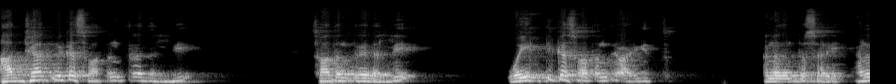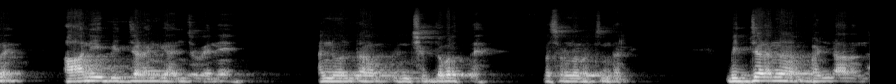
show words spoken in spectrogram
ಆಧ್ಯಾತ್ಮಿಕ ಸ್ವಾತಂತ್ರ್ಯದಲ್ಲಿ ಸ್ವಾತಂತ್ರ್ಯದಲ್ಲಿ ವೈಯಕ್ತಿಕ ಸ್ವಾತಂತ್ರ್ಯ ಅಡಗಿತ್ತು. ಅನ್ನೋದಂತೂ ಸರಿ. ಅಂದ್ರೆ ಆನಿ ಬಿಜ್ಜಳಂಗೆ ಅಂಜುವೆನೆ ಅನ್ನುವಂತ ಒಂದು ಶಬ್ದ ಬರುತ್ತೆ ಬಸವಣ್ಣ ರಚನದಲ್ಲಿ ಬಿಜ್ಜಳನ ಭಂಡಾರನ,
